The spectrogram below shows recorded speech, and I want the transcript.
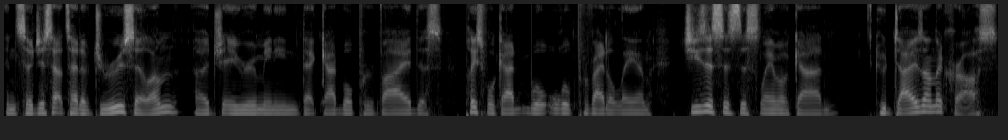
And so, just outside of Jerusalem, uh, Jeru meaning that God will provide this place where God will, will provide a lamb. Jesus is this Lamb of God who dies on the cross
